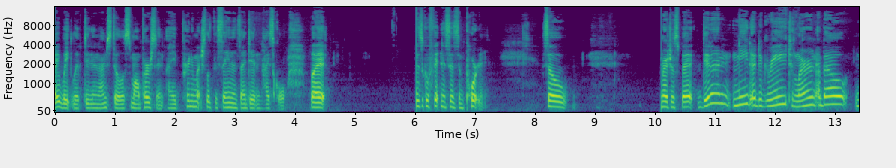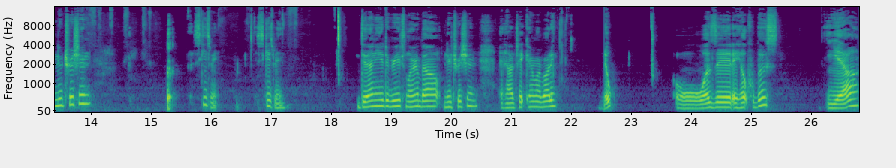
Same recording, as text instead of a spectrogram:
I weightlifted and I'm still a small person. I pretty much look the same as I did in high school. But physical fitness is important. So, retrospect, did I need a degree to learn about nutrition? Excuse me. Excuse me. Did I need a degree to learn about nutrition and how to take care of my body? Nope. Was it a helpful boost? Yeah.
